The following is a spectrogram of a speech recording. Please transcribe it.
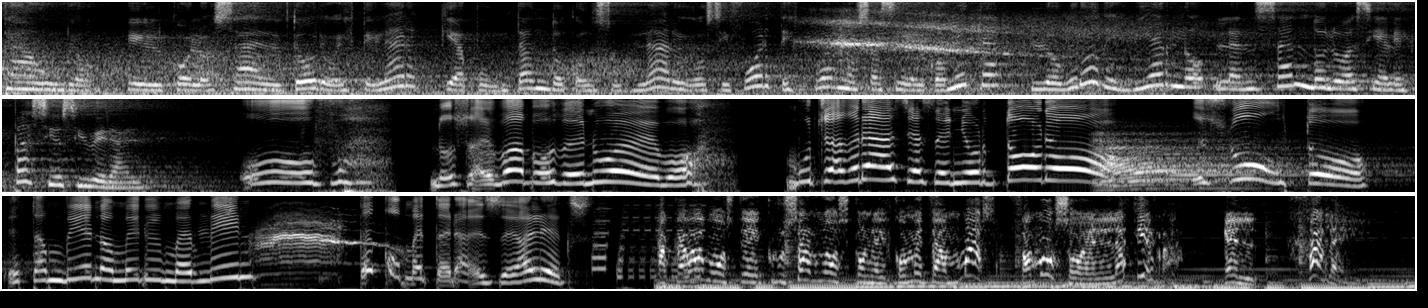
Tauro, el colosal toro estelar que apuntando con sus largos y fuertes cuernos hacia el cometa, logró desviarlo lanzándolo hacia el espacio sideral. ¡Uf! ¡Nos salvamos de nuevo! ¡Muchas gracias, señor toro! ¡Qué susto! ¿Están bien Homero y Merlín? ¿Qué cometa era ese, Alex? Acabamos de cruzarnos con el cometa más famoso en la Tierra, el Halley.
